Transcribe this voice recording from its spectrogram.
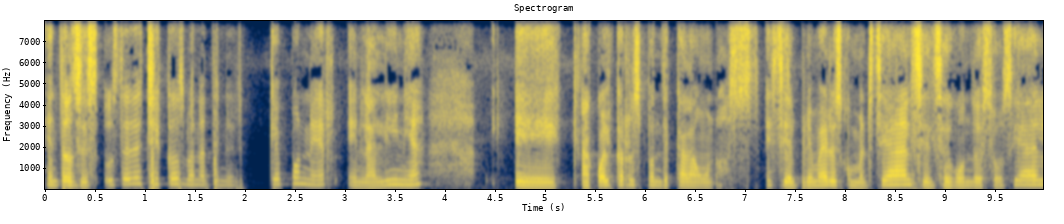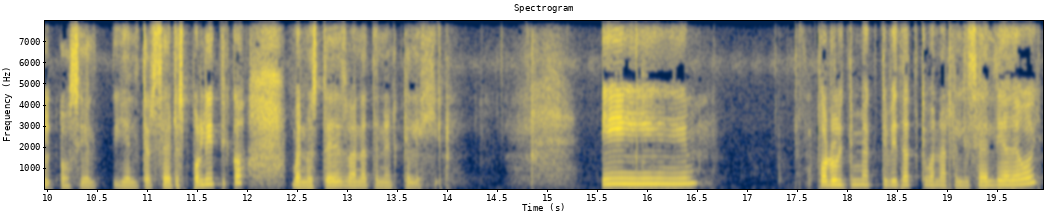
Entonces, ustedes chicos van a tener que poner en la línea eh, a cuál corresponde cada uno. Si el primero es comercial, si el segundo es social o si el, y el tercero es político, bueno, ustedes van a tener que elegir. Y por última actividad que van a realizar el día de hoy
